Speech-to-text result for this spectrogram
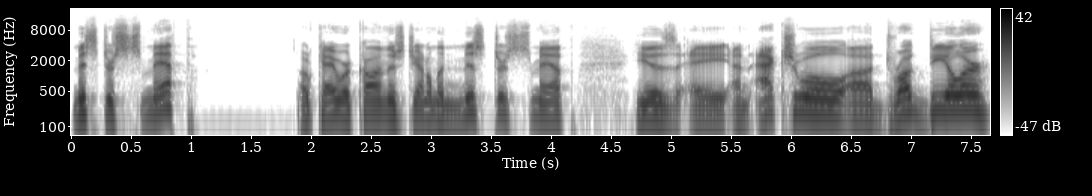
Mister Smith. Okay, we're calling this gentleman Mister Smith. He is a an actual uh, drug dealer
